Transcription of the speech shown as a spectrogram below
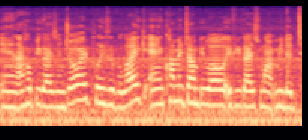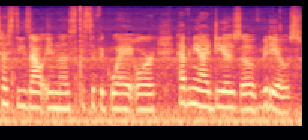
And I hope you guys enjoyed. Please leave a like and comment down below if you guys want me to test these out in a specific way or have any ideas of videos.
